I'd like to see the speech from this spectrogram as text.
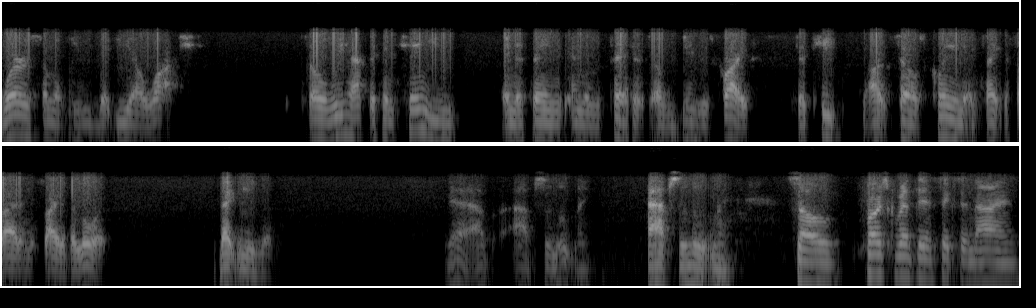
words, some of you, but ye are washed. So we have to continue in the things in the repentance of Jesus Christ to keep ourselves clean and sanctified in the sight of the Lord. You, Jim. Yeah, absolutely, absolutely. So First Corinthians six and nine,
